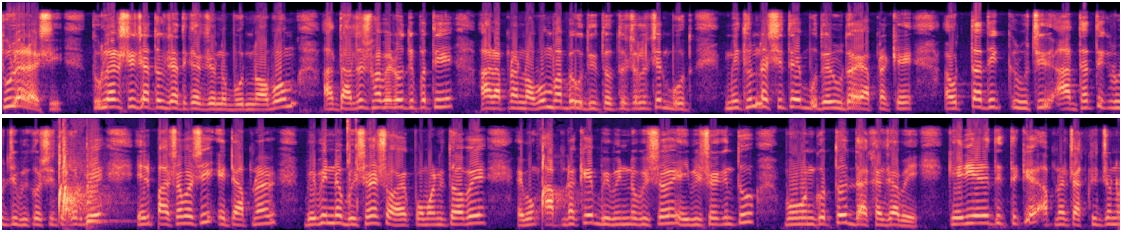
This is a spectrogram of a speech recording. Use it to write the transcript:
তুলা রাশি তুলা রাশি জাতক জাতিকার জন্য বুধ নবম, আর দ্বাদশ ভাবের অধিপতি, আর আপনার নবম ভাবে উদিত হতে চলেছেন বুধ। মিথুন রাশিতে বুধের উদয় আপনাকে অত্যাধিক রুচি, আধ্যাত্মিক রুচি বিকশিত করবে। এর পাশাপাশি এটা আপনার বিভিন্ন বিষয়ে সহায়ক প্রমাণিত হবে এবং আপনাকে বিভিন্ন বিষয়ে, এই বিষয়ে কিন্তু ভ্রমণ করতেও দেখা যাবে। কেরিয়ারের দিক থেকে আপনার চাকরির জন্য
